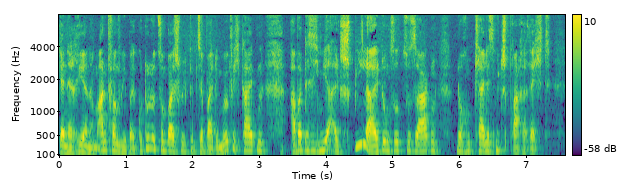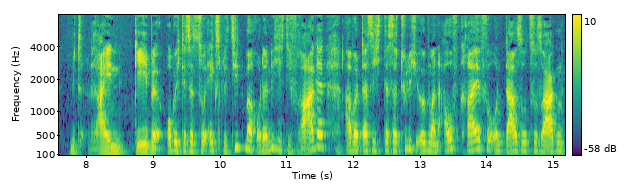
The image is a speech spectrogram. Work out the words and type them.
generieren am Anfang, wie bei Cthulhu zum Beispiel, gibt es ja beide Möglichkeiten, aber dass ich mir als Spielleitung sozusagen noch ein kleines Mitspracherecht mit reingebe. Ob ich das jetzt so explizit mache oder nicht, ist die Frage, aber dass ich das natürlich irgendwann aufgreife und da sozusagen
